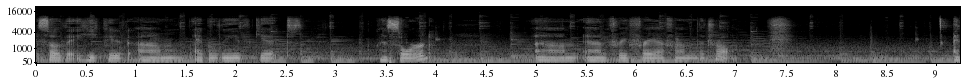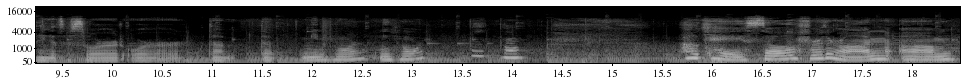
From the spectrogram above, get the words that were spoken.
so that he could, um, I believe, get his sword um, and free Freya from the troll. I think it's a sword or the the Minhor. Minhor. Okay, so further on, um,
